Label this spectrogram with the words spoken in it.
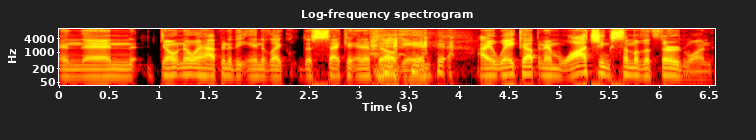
and then don't know what happened at the end of like the second NFL game. I wake up and I'm watching some of the third one.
